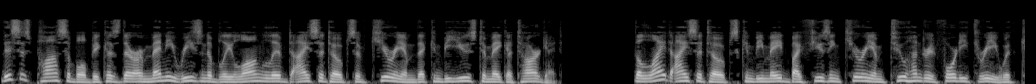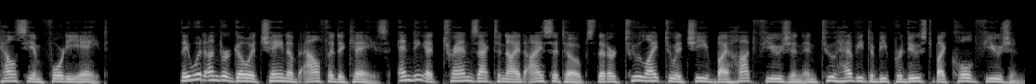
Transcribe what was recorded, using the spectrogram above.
This is possible because there are many reasonably long-lived isotopes of curium that can be used to make a target. The light isotopes can be made by fusing curium-243 with calcium-48. They would undergo a chain of alpha decays, ending at transactinide isotopes that are too light to achieve by hot fusion and too heavy to be produced by cold fusion.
